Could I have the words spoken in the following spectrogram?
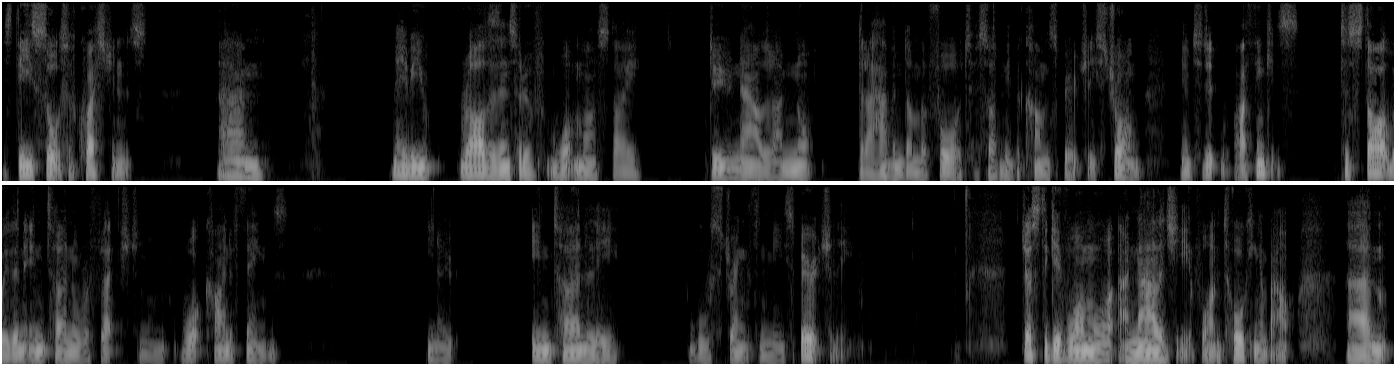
is these sorts of questions. Um, maybe rather than sort of what must I do now that I'm not that I haven't done before to suddenly become spiritually strong. You know, to do, I think it's to start with an internal reflection on what kind of things you know, internally will strengthen me spiritually. Just to give one more analogy of what I'm talking about, um,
